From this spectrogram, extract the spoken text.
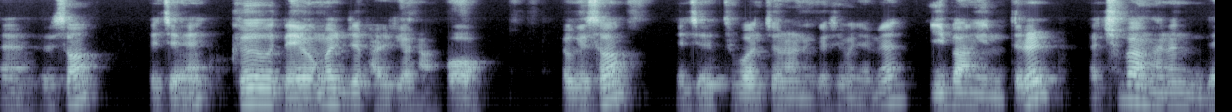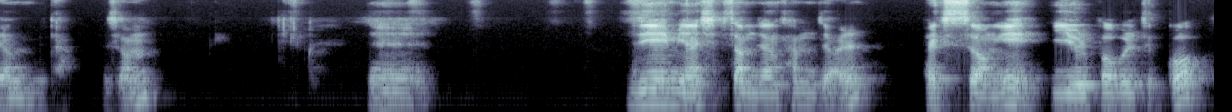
네, 그래서 이제 그 내용을 이제 발견하고 여기서 이제 두 번째로 하는 것이 뭐냐면 이방인들을 추방하는 내용입니다. 그래서 예, 니에미야 13장 3절 백성이 이 율법을 듣고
